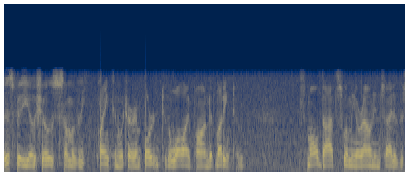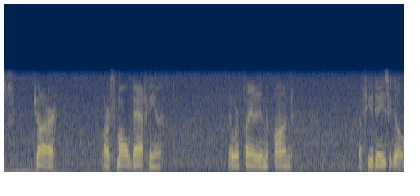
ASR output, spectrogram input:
This video shows some of the plankton which are important to the walleye pond at Ludington. Small dots swimming around inside of this jar are small daphnia that were planted in the pond a few days ago.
